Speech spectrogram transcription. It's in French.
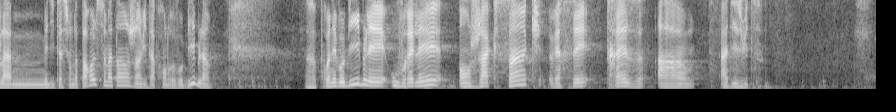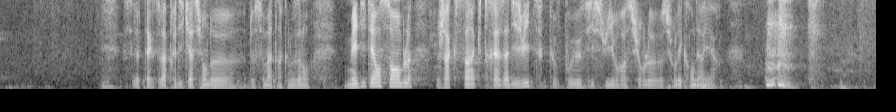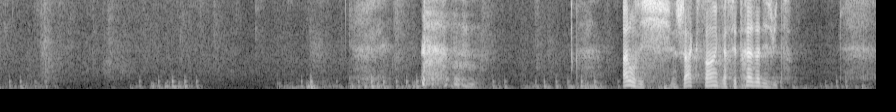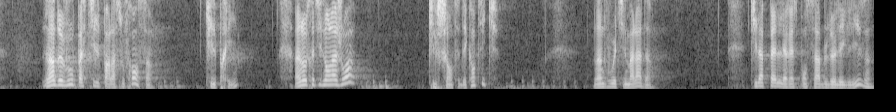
la méditation de la parole ce matin, j'invite à prendre vos Bibles. Euh, prenez vos Bibles et ouvrez-les en Jacques 5, versets 13 à, à 18. C'est le texte de la prédication de, de, ce matin que nous allons méditer ensemble. Jacques 5, 13 à 18, que vous pouvez aussi suivre sur l'écran sur derrière. Allons-y. Jacques 5, versets 13 à 18. L'un de vous passe-t-il par la souffrance Qu'il prie? Un autre est-il dans la joie Qu'il chante des cantiques? L'un de vous est-il malade? Qu'il appelle les responsables de l'Église,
